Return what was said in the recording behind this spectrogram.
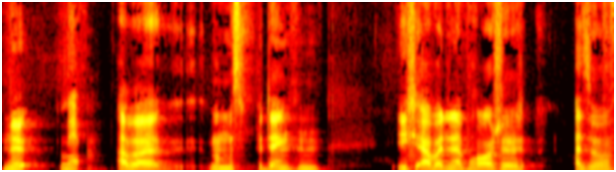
Nö. Nee. Aber man muss bedenken, ich arbeite in der Branche, also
